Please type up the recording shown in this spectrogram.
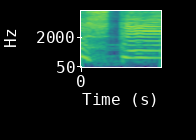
understand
